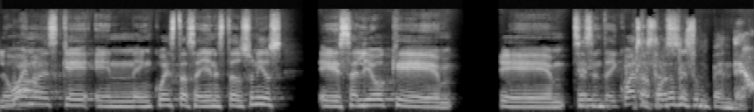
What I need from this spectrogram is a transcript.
Lo bueno es que en encuestas allá en Estados Unidos eh, salió que eh, 64% es un pendejo.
